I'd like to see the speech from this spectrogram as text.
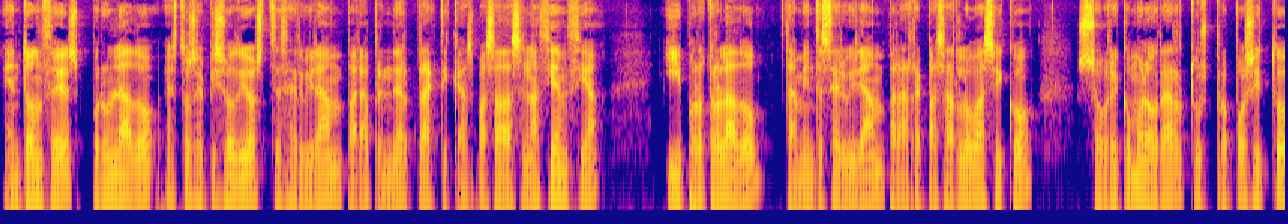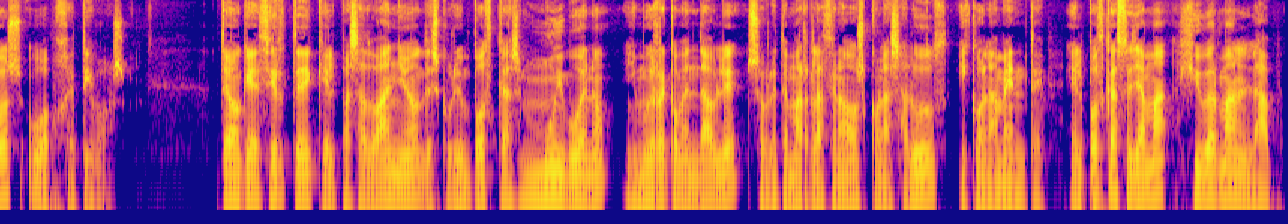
Entonces, por un lado, estos episodios te servirán para aprender prácticas basadas en la ciencia y por otro lado, también te servirán para repasar lo básico sobre cómo lograr tus propósitos u objetivos. Tengo que decirte que el pasado año descubrí un podcast muy bueno y muy recomendable sobre temas relacionados con la salud y con la mente. El podcast se llama Huberman Lab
